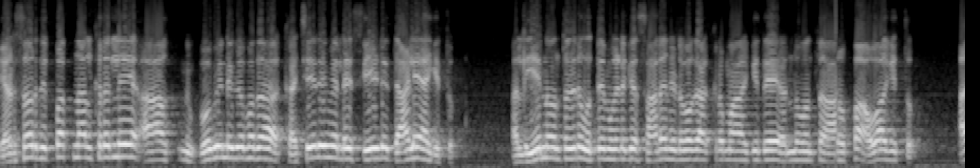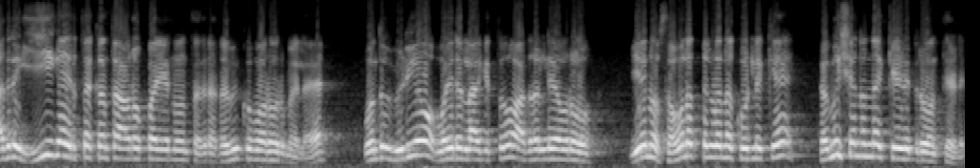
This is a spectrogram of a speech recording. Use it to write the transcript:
ಎರಡ್ ಸಾವಿರದ ಇಪ್ಪತ್ನಾಲ್ಕರಲ್ಲಿ ಆ ಭೂಮಿ ನಿಗಮದ ಕಚೇರಿ ಮೇಲೆ ಸಿಡಿ ದಾಳಿ ಆಗಿತ್ತು. ಅಲ್ಲಿ ಏನು ಅಂತಂದ್ರೆ ಉದ್ಯಮಿಗಳಿಗೆ ಸಾಲ ನೀಡುವಾಗ ಅಕ್ರಮ ಆಗಿದೆ ಅನ್ನುವಂತ ಆರೋಪ ಅವಾಗಿತ್ತು. ಆದ್ರೆ ಈಗ ಇರ್ತಕ್ಕಂತ ಆರೋಪ ಏನು ಅಂತಂದ್ರೆ ರವಿಕುಮಾರ್ ಅವ್ರ ಮೇಲೆ ಒಂದು ವಿಡಿಯೋ ವೈರಲ್ ಆಗಿತ್ತು. ಅದರಲ್ಲಿ ಅವರು ಏನು ಸವಲತ್ತುಗಳನ್ನ ಕೊಡ್ಲಿಕ್ಕೆ ಕಮಿಷನ್ ಅನ್ನ ಕೇಳಿದ್ರು ಅಂತ ಹೇಳಿ.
